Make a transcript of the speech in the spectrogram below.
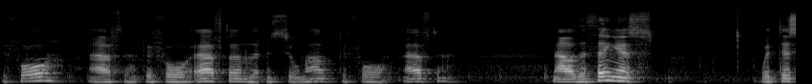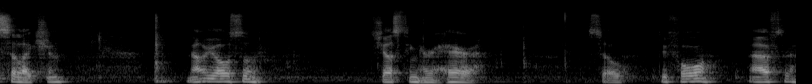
before, after, before, after, let me zoom out, before, after. Now the thing is, with this selection, now you're also adjusting her hair. So before, after,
